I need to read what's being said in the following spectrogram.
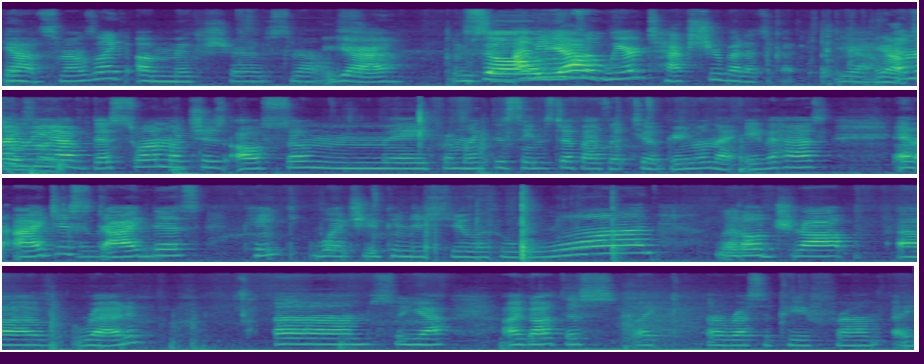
Yeah, it smells like a mixture of smells. Yeah. I'm So I mean, yeah. it's a weird texture, but it's good. yeah. Yeah, and then we like- have this one, which is also made from like the same stuff as that teal green one that Ava has. And I just dyed this pink, which you can just do with one little drop of red. Um, so yeah, I got this like a recipe from a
